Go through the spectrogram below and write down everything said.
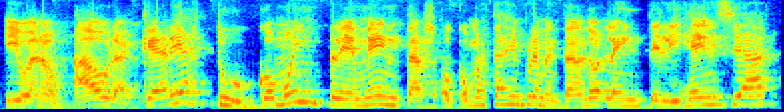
Y bueno, ahora, ¿qué harías tú? ¿Cómo implementas o cómo estás implementando la inteligencia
